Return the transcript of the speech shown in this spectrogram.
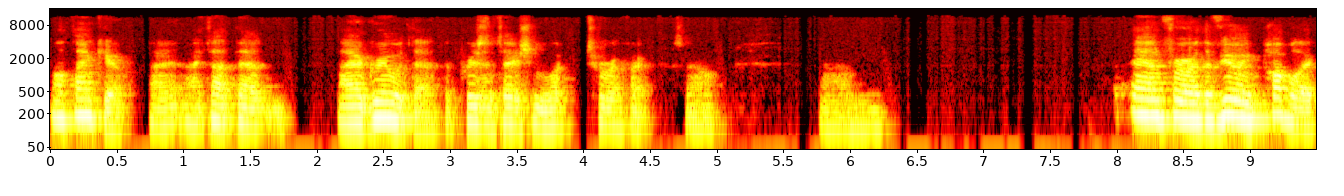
Well, thank you. I, I thought that I agree with that. The presentation looked terrific. So, um, and for the viewing public,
